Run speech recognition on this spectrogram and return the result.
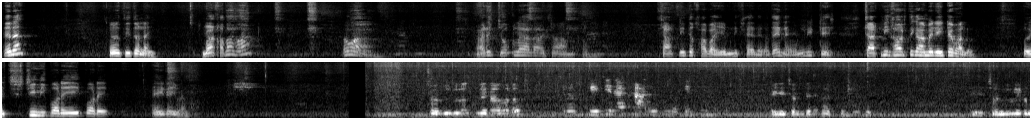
তাই না? কোনো তিতো নাই। মা খাবা মা? ও মা। আরে চোখলা আলা একটা আম খাব। চাটনি তো খাবাই এমনি খাই দেখা তাই না? এমনি টেস্ট চাটনি খাওয়ার থেকে আমের এইটা ভালো। ওই চিনি পরে এই পরে এইটাই ভালো। চর্বিগুলো তুলে নেওয়া ভালো। ভেজে রাখা আলুগুলোকে। এই যে চর্বিটা দেখো একটু এই চর্বিগুলো এরকম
